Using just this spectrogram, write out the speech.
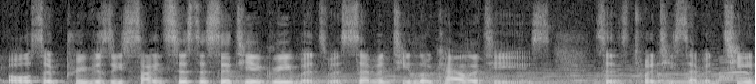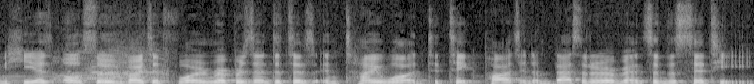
also previously signed sister city agreements with 17 localities. Since 2017, he has also invited foreign representatives in Taiwan to take part in ambassador events in the city.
